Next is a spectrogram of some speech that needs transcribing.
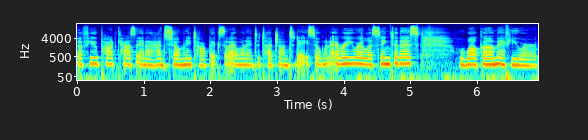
a few podcasts and I had so many topics that I wanted to touch on today. So, whenever you are listening to this, welcome. If you are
